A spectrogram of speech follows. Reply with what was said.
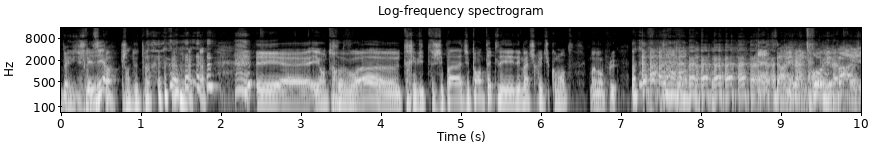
bah, j'en Plaisir. doute pas, J'en doute pas. et, euh, et on te revoit euh, très vite. J'ai pas, j'ai pas en tête les, les matchs que tu commentes. Moi non plus. Ça arrive trop. On est pareil.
